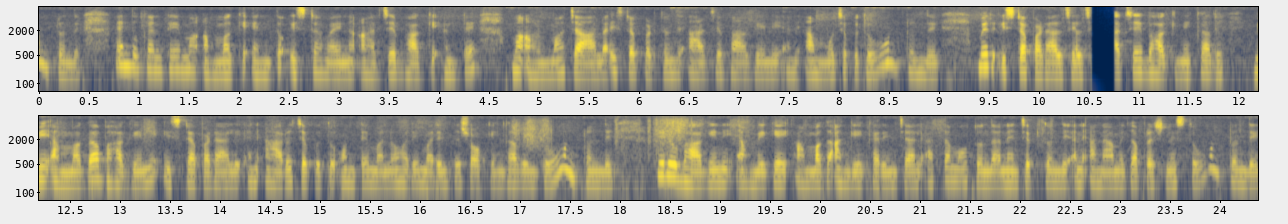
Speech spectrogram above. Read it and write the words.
ఉంటుంది. ఎందుకంటే మా అమ్మకి ఎంతో ఇష్టమైన ఆర్జే భాగ్య అంటే మా అమ్మ చాలా ఇష్టపడుతుంది ఆర్జే భాగ్యని అని అమ్మ చెబుతూ ఉంటుంది. మీరు ఇష్టపడాల్సి ఆర్జే భాగ్యని కాదు. మీ అమ్మగా భాగ్యని ఇష్టపడాలి అని ఆరు చెబుతూ ఉంటే మనోహరి మరింత షాకింగ్గా వింటూ ఉంటుంది. మీరు భాగ్యని అమ్మకి అమ్మగా అంగీకరించాలి అర్థమవుతుందా? నేను చెప్తుంది అని అనామిగా ప్రశ్నిస్తూ ఉంటుంది.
